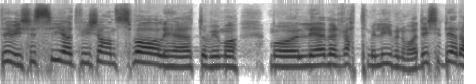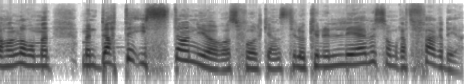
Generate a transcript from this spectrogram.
Det vil ikke si at vi ikke har ansvarlighet og vi må, må leve rett med livene våre. Det er ikke det det handler om. Men, men dette istandgjør oss folkens, til å kunne leve som rettferdige.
